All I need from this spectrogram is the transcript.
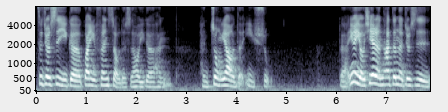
这就是一个关于分手的时候一个很很重要的艺术。对啊，因为有些人他真的就是。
